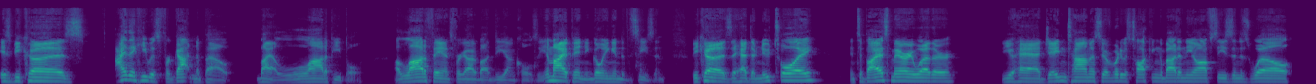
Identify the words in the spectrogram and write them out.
is because I think he was forgotten about by a lot of people. A lot of fans forgot about Deion Colzie, in my opinion, going into the season because they had their new toy and Tobias Merriweather. You had Jayden Thomas, who everybody was talking about in the offseason as well,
